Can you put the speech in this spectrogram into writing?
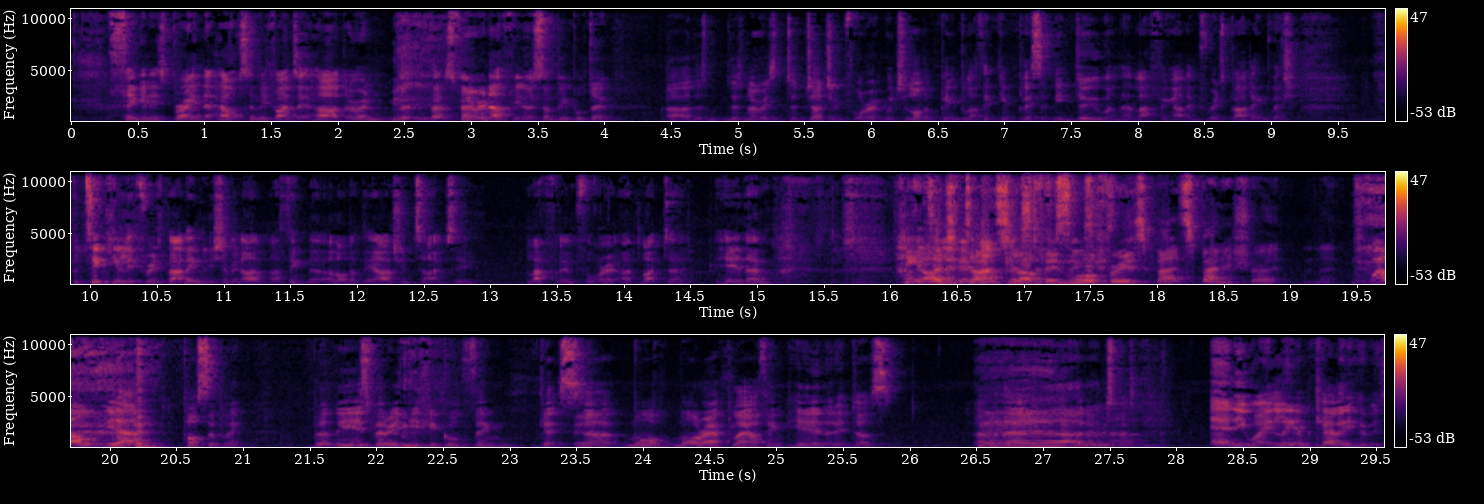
thing in his brain that helps him. He finds it harder, and but that's fair enough. You know, some people do. Uh, there's, there's no reason to judge him for it, which a lot of people, I think, implicitly do when they're laughing at him for his bad English. Particularly for his bad English. I mean, I, I think that a lot of the Argentines who laugh at him for it, I'd like to hear them. I think Argentines love him more for his bad Spanish, right? No. Well, yeah, possibly. But the is very difficult thing gets Yeah. uh, more more airplay, I think, here than it does over there. in- in Yeah, I many don't know. Anyway, Liam Kelly, who is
